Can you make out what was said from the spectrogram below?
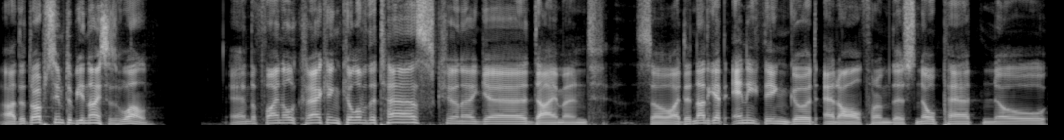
Uh, the drops seem to be nice as well. And the final Kraken kill of the task, and I get diamond. So I did not get anything good at all from this. No pet, no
